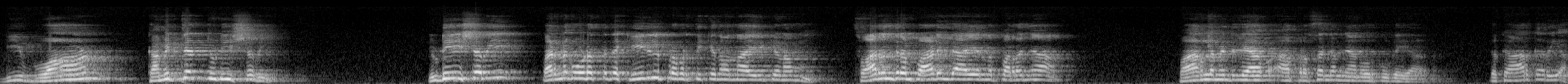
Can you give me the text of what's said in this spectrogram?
We want ഭരണകൂടത്തിന്റെ കീഴിൽ പ്രവർത്തിക്കുന്ന ഒന്നായിരിക്കണം. സ്വാതന്ത്ര്യം പാടില്ല എന്ന് പറഞ്ഞ പാർലമെന്റിലെ ആ ആ പ്രസംഗം ഞാൻ ഓർക്കുകയാണ്. ഇതൊക്കെ ആർക്കറിയാം?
